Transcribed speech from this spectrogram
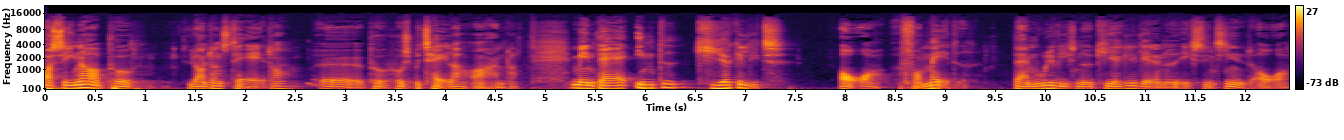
og senere på Londons teatre, øh, på hospitaler og andre. Men der er intet kirkeligt over formatet. Der er muligvis noget kirkeligt eller noget eksistentielt over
